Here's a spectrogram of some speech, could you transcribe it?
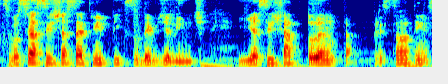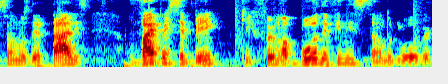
Se você assiste a série Twin Peaks do David Lynch e assiste Atlanta, prestando atenção nos detalhes, vai perceber que foi uma boa definição do Glover.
